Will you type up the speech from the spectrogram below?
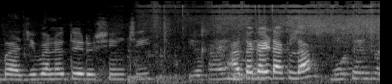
भाजी बनवते ऋषींची. आता काय टाकला. मोबाईलला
